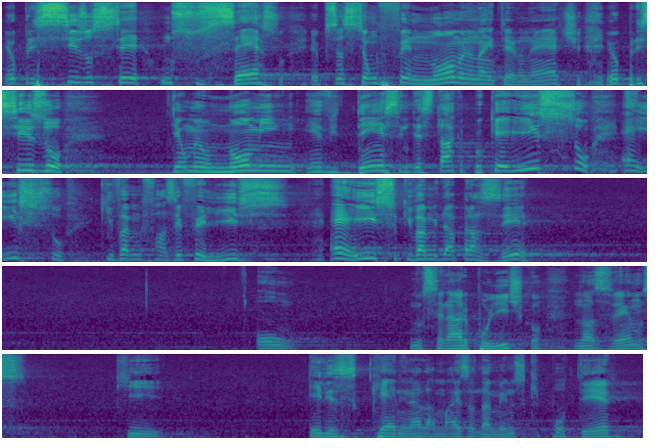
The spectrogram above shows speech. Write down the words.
eu preciso ser um sucesso, eu preciso ser um fenômeno na internet, eu preciso ter o meu nome em evidência, em destaque, porque isso é isso que vai me fazer feliz, é isso que vai me dar prazer. Ou, no cenário político, nós vemos que eles querem nada mais, nada menos que poder,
